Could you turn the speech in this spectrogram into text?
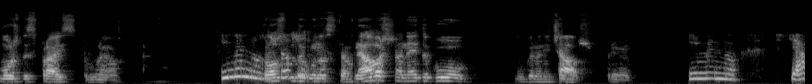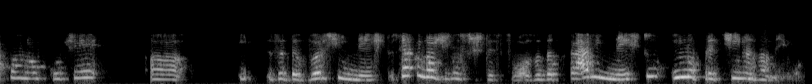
може да справи с проблема. Именно, Просто защото... да го наставляваш, а не да го ограничаваш, примерно. Именно. Всяко едно куче, а, за да върши нещо, всяко едно живо същество, за да прави нещо, има причина за него.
